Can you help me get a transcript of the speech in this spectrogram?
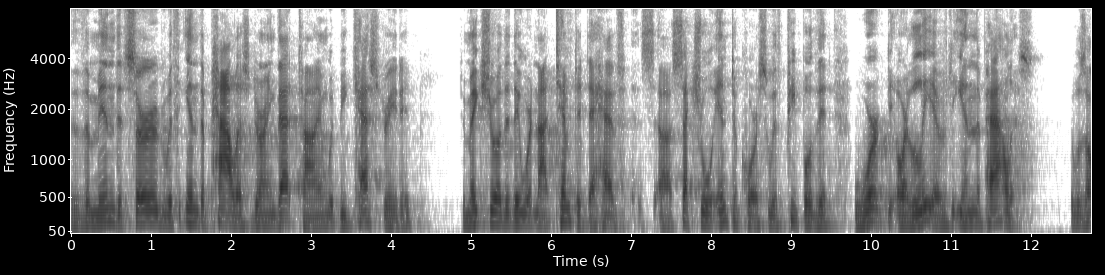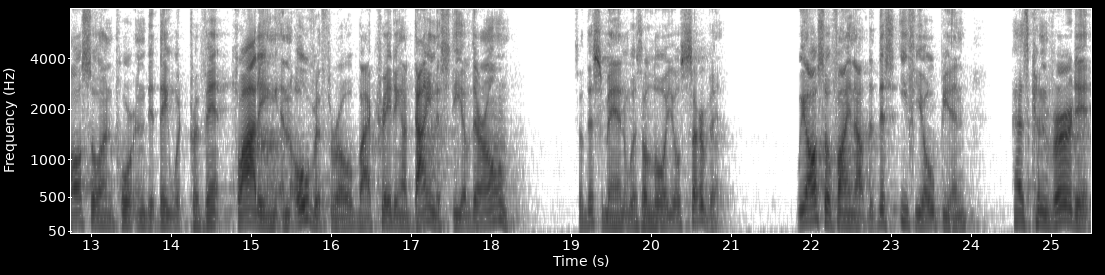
The men that served within the palace during that time would be castrated to make sure that they were not tempted to have uh, sexual intercourse with people that worked or lived in the palace. It was also important that they would prevent plotting and overthrow by creating a dynasty of their own. So this man was a loyal servant. We also find out that this Ethiopian has converted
